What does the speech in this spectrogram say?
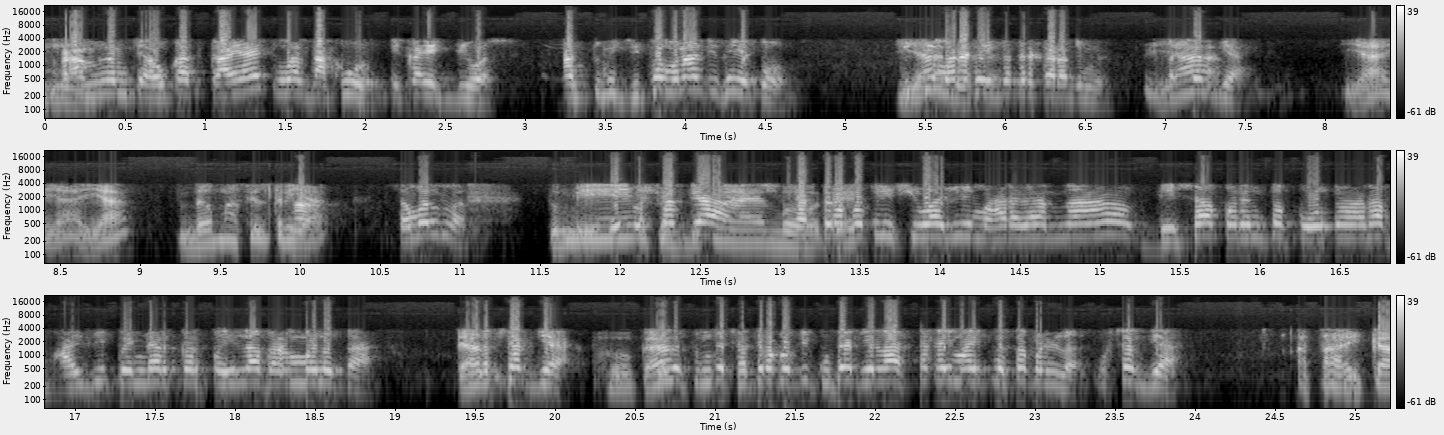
ब्राह्मणांचे अवकाश काय आहे तुम्हाला दाखवून एका एक दिवस. आणि तुम्ही जिथं म्हणाल तिथे येतो. या, मराठा. एकत्र करा तुम्ही. लक्षात घ्या. या या या. दम असेल तर. या. समजलं? तुम्ही लक्षात घ्या. छत्रपती शिवाजी महाराजांना देशापर्यंत पोहोचणारा भालजी पेंढारकर पहिला ब्राह्मण होता. त्यात लक्षात घ्या. हो का? तुमचा छत्रपती कुठे गेला असता काही माहीत नसतं पडलं. लक्षात घ्या. आता ऐका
